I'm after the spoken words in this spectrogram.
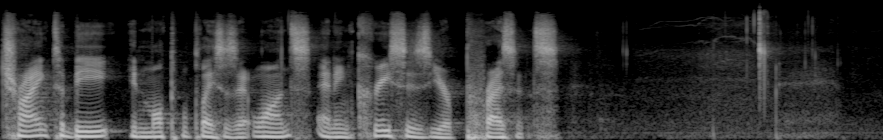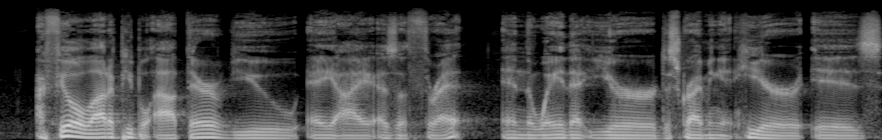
trying to be in multiple places at once and increases your presence. I feel a lot of people out there view AI as a threat. And the way that you're describing it here is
